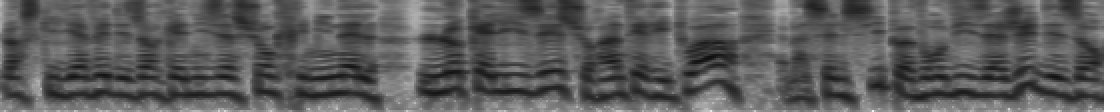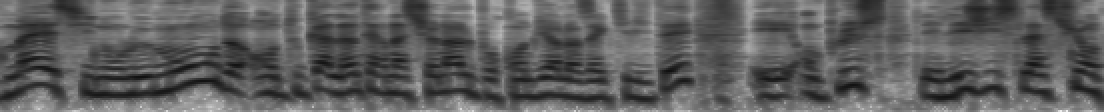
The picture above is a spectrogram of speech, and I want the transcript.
lorsqu'il y avait des organisations criminelles localisées sur un territoire, eh ben celles-ci peuvent envisager désormais, sinon le monde, en tout cas l'international pour conduire leurs activités. Et en plus, les législations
